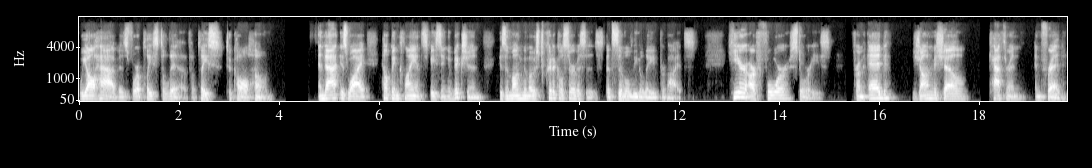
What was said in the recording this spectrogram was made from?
we all have is for a place to live, a place to call home. And that is why helping clients facing eviction is among the most critical services that civil legal aid provides. Here are four stories from Ed, Jean Michel, Catherine, and Fred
